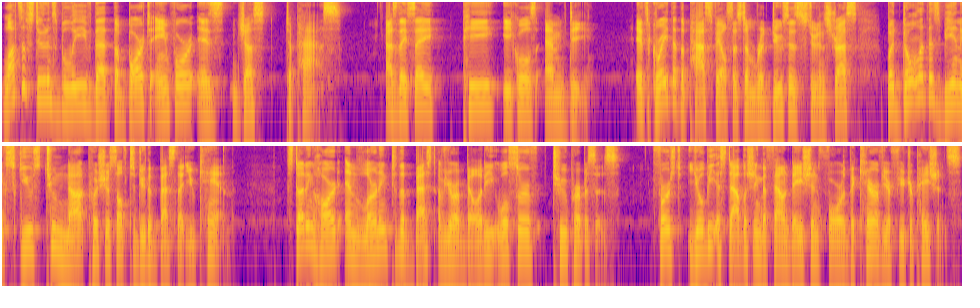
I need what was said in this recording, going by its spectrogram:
lots of students believe that the bar to aim for is just to pass. As they say, P equals MD. It's great that the pass fail system reduces student stress, but don't let this be an excuse to not push yourself to do the best that you can. Studying hard and learning to the best of your ability will serve two purposes. First, you'll be establishing the foundation for the care of your future patients.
